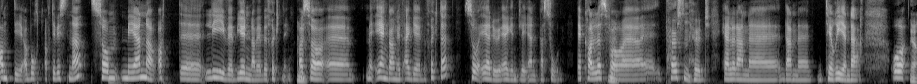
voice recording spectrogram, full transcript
antiabortaktivistene som mener at eh, livet begynner ved befruktning. Altså eh, med en gang et egg er befruktet, så er du egentlig en person. Det kalles for uh, personhood, hele den, eh, den eh, teorien der. Og Ja.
